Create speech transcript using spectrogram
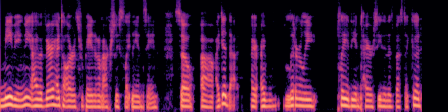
And me being me, I have a very high tolerance for pain and I'm actually slightly insane. So uh, I did that. I, I, literally played the entire season as best I could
